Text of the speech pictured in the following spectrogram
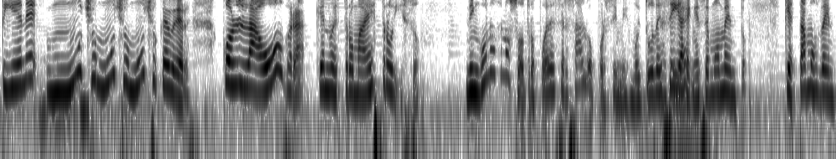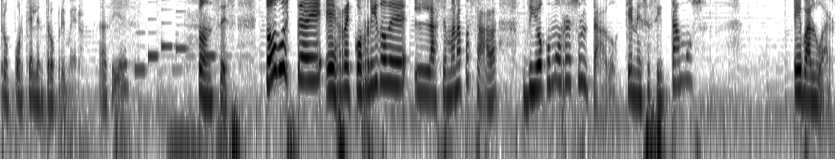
tiene mucho, mucho, mucho que ver con la obra que nuestro maestro hizo. Ninguno de nosotros puede ser salvo por sí mismo. Y tú decías en ese momento que estamos dentro porque Él entró primero. Así es. Entonces, todo este eh, recorrido de la semana pasada dio como resultado que necesitamos evaluar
